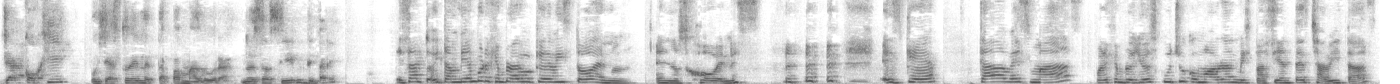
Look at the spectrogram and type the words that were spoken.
ya cogí, pues ya estoy en la etapa madura. ¿No es así, Divare? Exacto. Y también, por ejemplo, algo que he visto en, en los jóvenes es que cada vez más, por ejemplo, yo escucho cómo hablan mis pacientes chavitas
